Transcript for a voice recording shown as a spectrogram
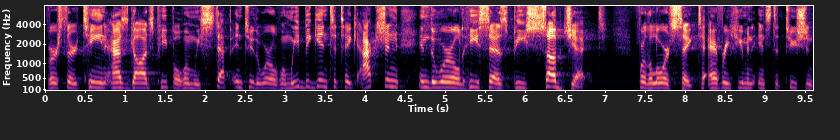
verse 13, as God's people, when we step into the world, when we begin to take action in the world, he says, be subject for the Lord's sake to every human institution.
